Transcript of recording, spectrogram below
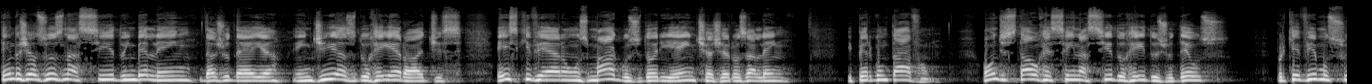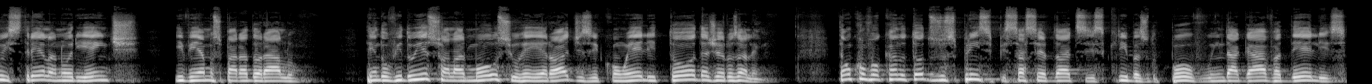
Tendo Jesus nascido em Belém, da Judéia, em dias do rei Herodes, eis que vieram os magos do Oriente a Jerusalém e perguntavam: Onde está o recém-nascido rei dos judeus? Porque vimos sua estrela no Oriente e viemos para adorá-lo. Tendo ouvido isso, alarmou-se o rei Herodes e com ele toda Jerusalém. Então, convocando todos os príncipes, sacerdotes e escribas do povo, indagava deles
